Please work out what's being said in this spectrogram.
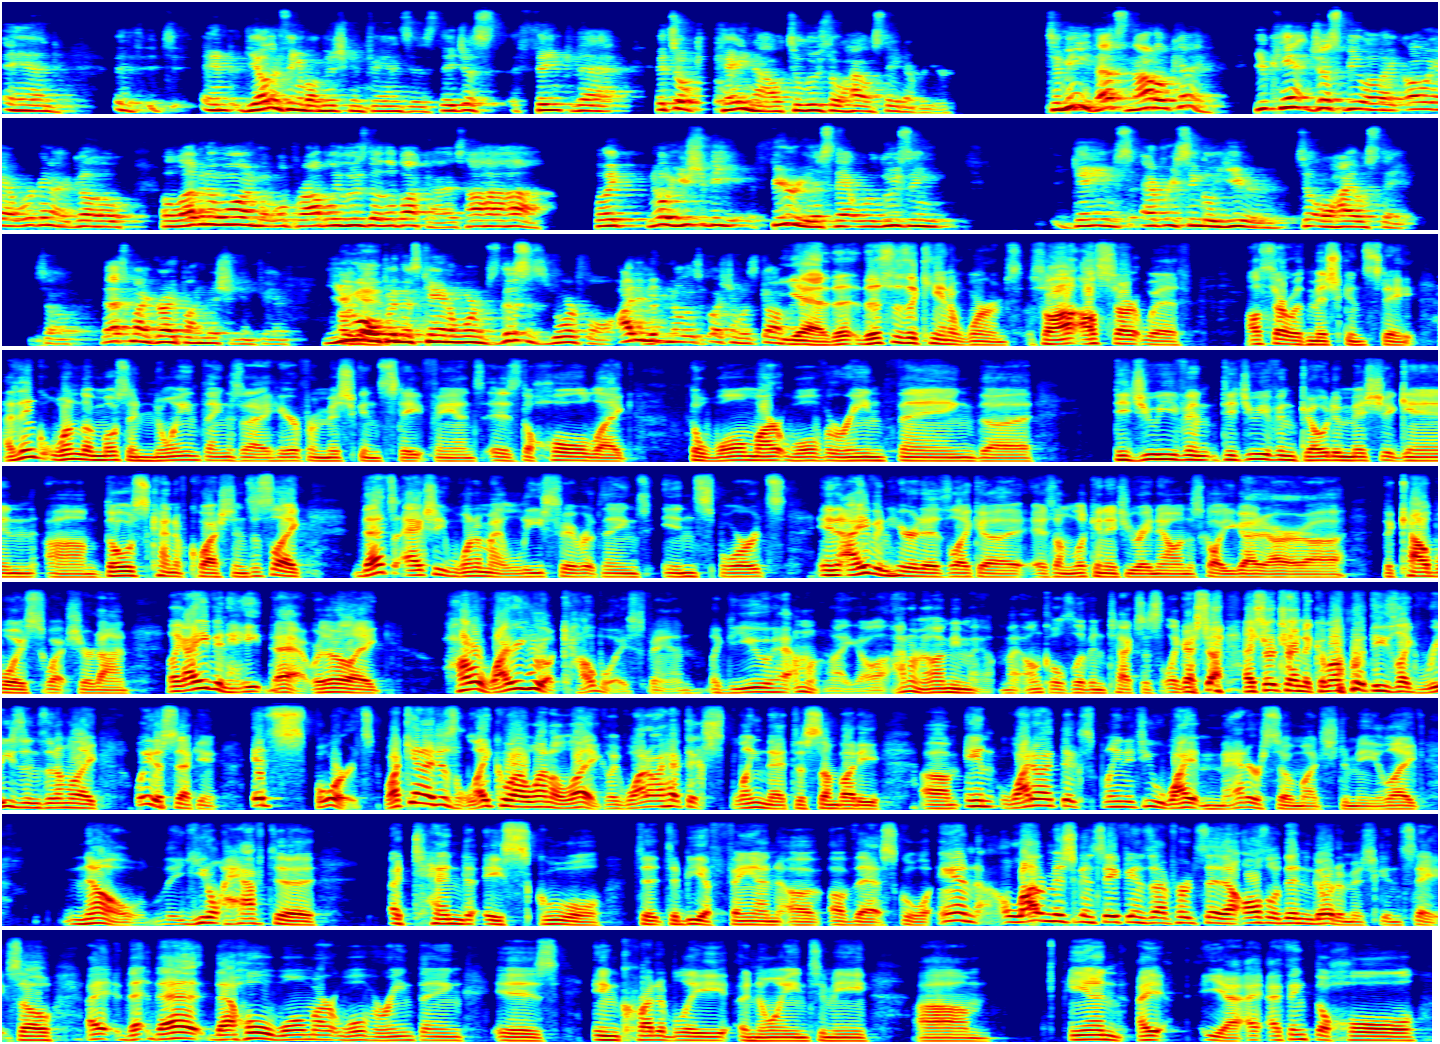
And and the other thing about Michigan fans is they just think that it's okay now to lose to Ohio State every year. To me, that's not okay. You can't just be like, oh yeah, we're gonna go 11 and one, but we'll probably lose to the Buckeyes. Ha ha ha. Like, no, you should be furious that we're losing games every single year to Ohio State. So that's my gripe on Michigan fan. You okay. open this can of worms. This is your fault. I didn't even know this question was coming. Yeah, th- this is a can of worms. So I'll, I'll start with I'll start with Michigan State. I think one of the most annoying things that I hear from Michigan State fans is the whole like the Walmart Wolverine thing, the did you even did you even go to Michigan? Um, those kind of questions. It's like that's actually one of my least favorite things in sports, and I even hear it as like a as I'm looking at you right now on this call. You got our uh, the cowboy sweatshirt on. Like I even hate that where they're like, how why are you a Cowboys fan? Like, do you have? I'm like, oh, I don't know. I mean, my my uncles live in Texas. Like, I start I start trying to come up with these like reasons, and I'm like, wait a second, it's sports. Why can't I just like who I want to like? Like, why do I have to explain that to somebody? Um, and why do I have to explain it to you why it matters so much to me? Like, no, you don't have to attend a school to, to be a fan of, of that school. And a lot of Michigan State fans I've heard say that also didn't go to Michigan State. So I, that that that whole Walmart Wolverine thing is incredibly annoying to me. Um, and I yeah, I, I think the whole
